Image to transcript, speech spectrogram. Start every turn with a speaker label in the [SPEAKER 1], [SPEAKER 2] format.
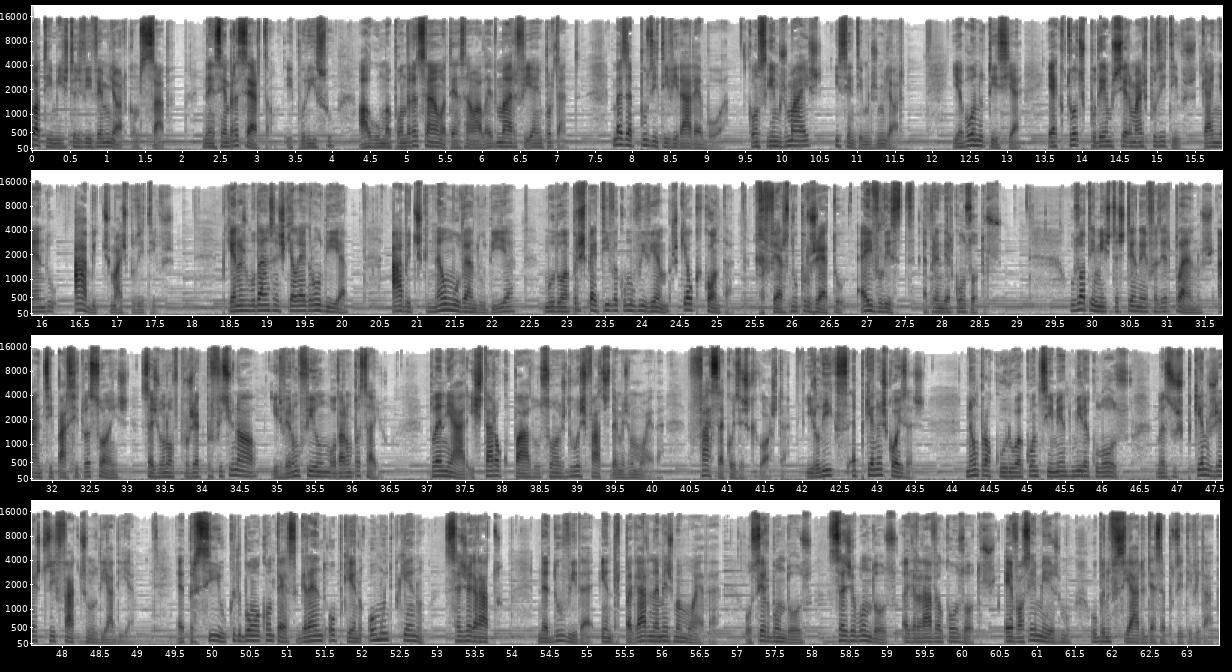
[SPEAKER 1] otimistas vivem melhor, como se sabe. Nem sempre acertam e, por isso, alguma ponderação, atenção à lei de Murphy é importante. Mas a positividade é boa. Conseguimos mais e sentimos-nos melhor. E a boa notícia é que todos podemos ser mais positivos, ganhando hábitos mais positivos. Pequenas mudanças que alegram o dia. Hábitos que, não mudando o dia, mudam a perspectiva como vivemos, que é o que conta. Refere-se no projeto Avelist Aprender com os Outros. Os otimistas tendem a fazer planos, a antecipar situações, seja um novo projeto profissional, ir ver um filme ou dar um passeio. Planear e estar ocupado são as duas faces da mesma moeda. Faça coisas que gosta e ligue-se a pequenas coisas. Não procure o acontecimento miraculoso, mas os pequenos gestos e factos no dia a dia. Aprecie o que de bom acontece, grande ou pequeno, ou muito pequeno. Seja grato. Na dúvida entre pagar na mesma moeda ou ser bondoso, seja bondoso, agradável com os outros. É você mesmo o beneficiário dessa positividade.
